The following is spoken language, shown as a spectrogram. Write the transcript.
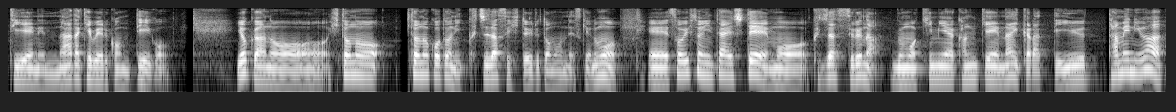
tiene nada que ver contigo。よくあの人の人のことに口出す人いると思うんですけども、えーそういう人に対してもう口出しするなもう君は関係ないからっていうためには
